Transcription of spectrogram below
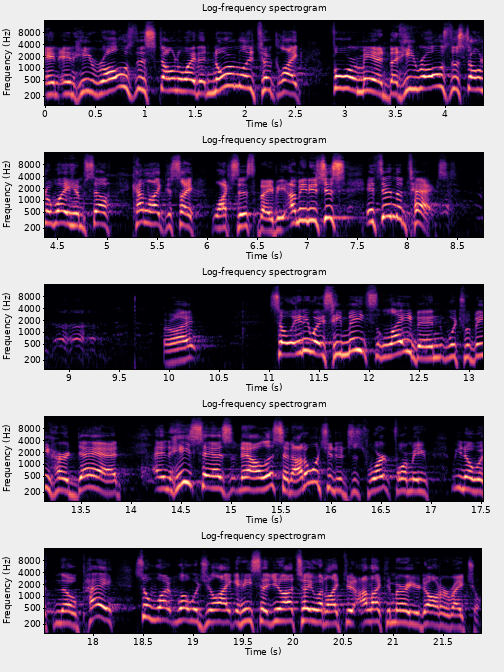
and, and he rolls this stone away that normally took like four men but he rolls the stone away himself kind of like to say watch this baby. I mean it's just it's in the text. All right? So anyways he meets laban which would be her dad and he says now listen i don't want you to just work for me you know with no pay. So what, what would you like? And he said you know i'll tell you what i'd like to i'd like to marry your daughter rachel.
